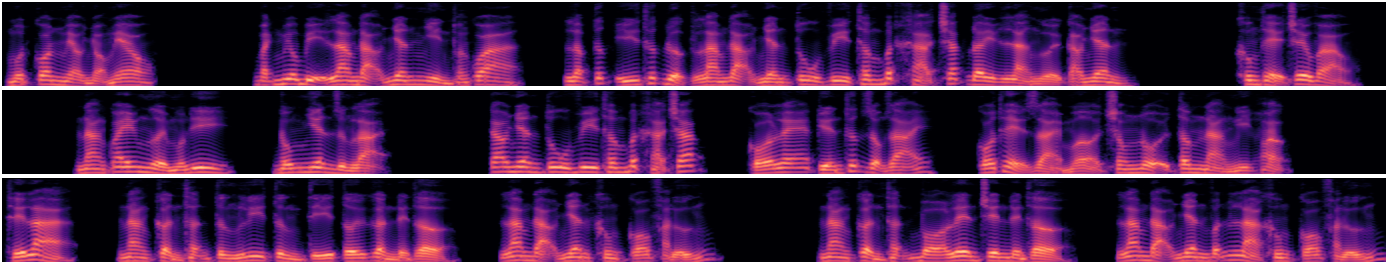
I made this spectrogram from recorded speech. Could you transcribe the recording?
Một con mèo nhỏ meo. Bạch miêu bị lam đạo nhân nhìn thoáng qua, lập tức ý thức được lam đạo nhân tu vi thâm bất khả chắc đây là người cao nhân không thể chơi vào. Nàng quay người muốn đi đông nhiên dừng lại. Cao nhân tu vi thâm bất khả chắc, có lẽ kiến thức rộng rãi, có thể giải mở trong nội tâm nàng nghi hoặc. Thế là, nàng cẩn thận từng ly từng tí tới gần đền thờ, lam đạo nhân không có phản ứng. Nàng cẩn thận bò lên trên đền thờ, lam đạo nhân vẫn là không có phản ứng.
